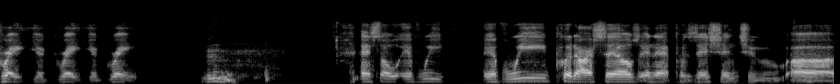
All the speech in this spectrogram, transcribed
great. You're great. You're great. Mm. And so if we if we put ourselves in that position to uh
